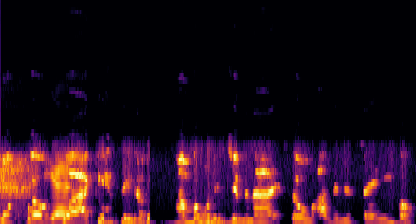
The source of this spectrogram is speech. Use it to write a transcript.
Well, well, Yes. well, I can't say that my moon is Gemini, so I'm in the same boat.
